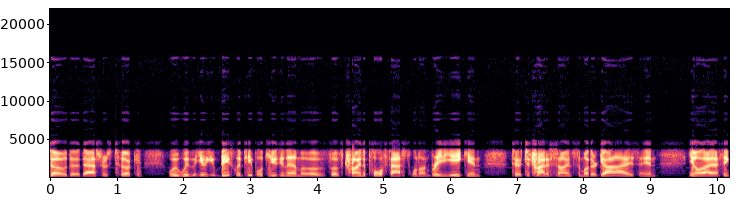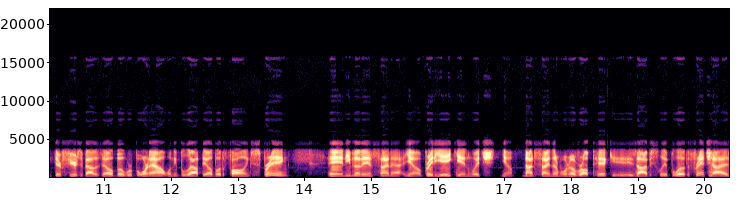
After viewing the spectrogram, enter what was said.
so the, the Astros took with, you, you basically people accusing them of of trying to pull a fast one on Brady Aiken to to try to sign some other guys, and you know I, I think their fears about his elbow were borne out when he blew out the elbow the following spring. And even though they didn't sign, uh, you know, Brady Aiken, which you know, not to sign number one overall pick is obviously a blow to the franchise.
